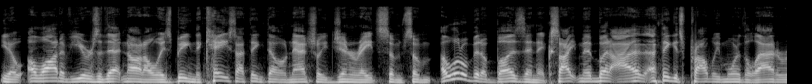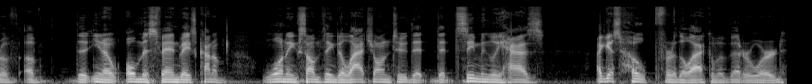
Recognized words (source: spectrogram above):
you know a lot of years of that not always being the case, I think that will naturally generate some some a little bit of buzz and excitement. But I, I think it's probably more the latter of of the you know Ole Miss fan base kind of wanting something to latch onto that that seemingly has, I guess, hope for the lack of a better word.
